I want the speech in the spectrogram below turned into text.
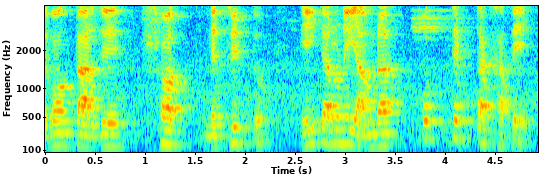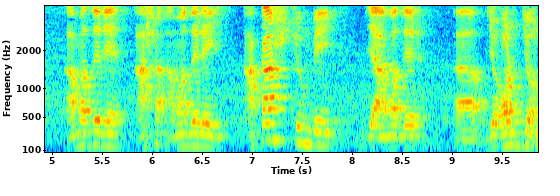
এবং তার যে সৎ নেতৃত্ব। এই কারণেই আমরা প্রত্যেকটা খাতে আমাদের আশা, আমাদের এই আকাশচুম্বী যে আমাদের যে অর্জন,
